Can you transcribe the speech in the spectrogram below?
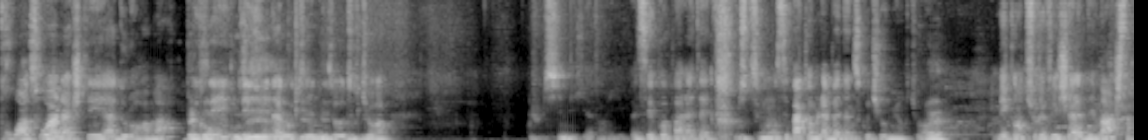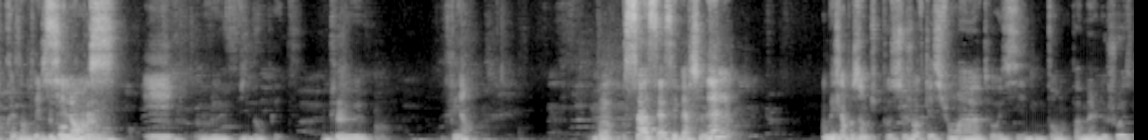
trois c'est toiles achetées à Dolorama, posées, les unes à côté des autres, tu vois. Je me suis dit, mais attends, il est passé quoi par la tête? Bon, c'est pas comme la banane scotchée au mur, tu vois. Ouais. Mais quand tu réfléchis à la démarche, ça représentait le C'est silence et le vide en fait. Ok. Le rien. Bon, ça c'est assez personnel, mais j'ai l'impression que tu te poses ce genre de questions à toi aussi dans pas mal de choses,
